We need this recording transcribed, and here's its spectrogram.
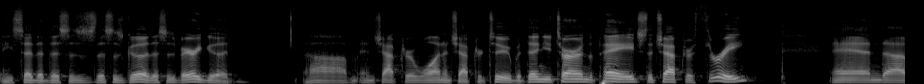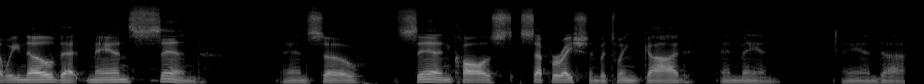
He said that this is this is good, this is very good. Um, in chapter one and chapter two, but then you turn the page to chapter three, and uh, we know that man sinned, and so sin caused separation between God and man. And uh,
